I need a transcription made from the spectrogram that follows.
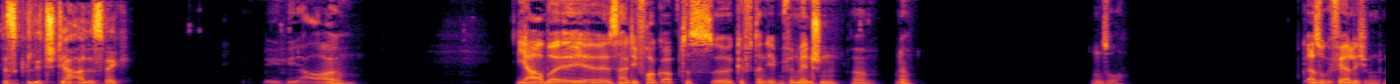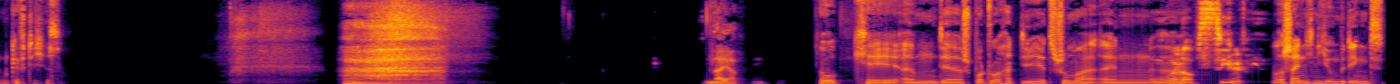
Das glitscht ja alles weg. Ja. Ja, aber äh, ist halt die Frage, ob das äh, Gift dann eben für den Menschen, äh, ne? Und so. Also gefährlich und, und giftig ist. Naja. Okay, ähm, der Spotto hat dir jetzt schon mal ein Ein äh, Urlaubsziel. wahrscheinlich nicht unbedingt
